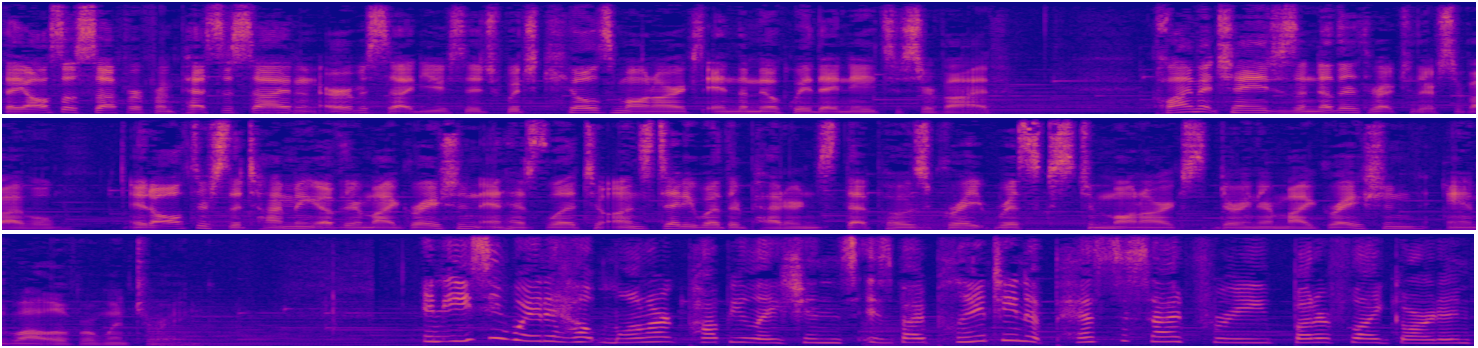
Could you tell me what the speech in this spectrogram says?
They also suffer from pesticide and herbicide usage, which kills monarchs and the milkweed they need to survive. Climate change is another threat to their survival. It alters the timing of their migration and has led to unsteady weather patterns that pose great risks to monarchs during their migration and while overwintering. An easy way to help monarch populations is by planting a pesticide free butterfly garden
